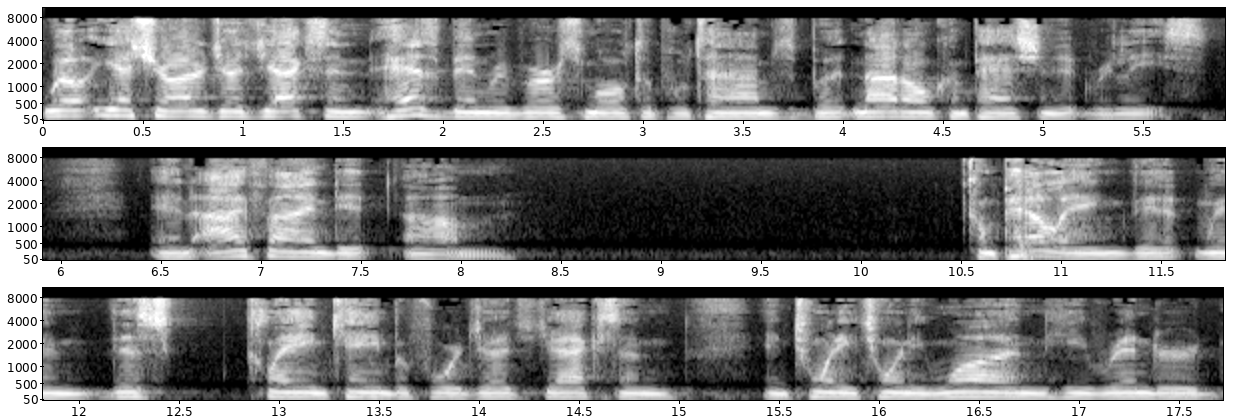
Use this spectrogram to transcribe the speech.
Well, yes, Your Honor, Judge Jackson has been reversed multiple times, but not on compassionate release. And I find it um, compelling that when this claim came before Judge Jackson in 2021, he rendered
